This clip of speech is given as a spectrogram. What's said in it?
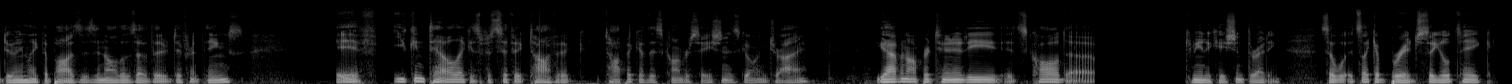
doing like the pauses and all those other different things, if you can tell like a specific topic topic of this conversation is going dry, you have an opportunity. It's called uh, communication threading. So it's like a bridge. So you'll take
